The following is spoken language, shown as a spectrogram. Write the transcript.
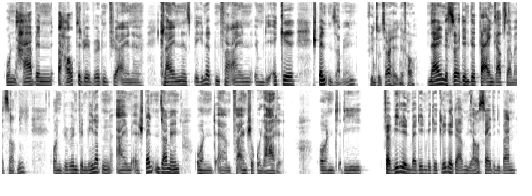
und haben behauptet, wir würden für ein kleines Behindertenverein um die Ecke Spenden sammeln. Für den Sozialhelden e.V.? Nein, das war, den, den Verein gab es damals noch nicht. Und wir würden für den Behindertenheim äh, Spenden sammeln und ähm, vor allem Schokolade. Und die Familien, bei denen wir geklingelt haben, die Haushalte, die waren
